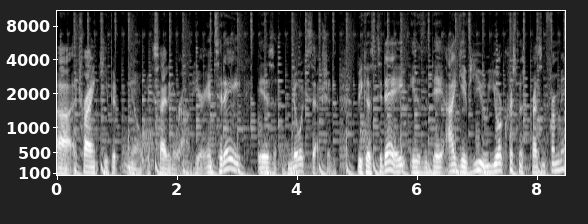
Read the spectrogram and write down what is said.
Uh, I try and keep it, you know, exciting around here. And today is no exception because today is the day I give you your Christmas present from me.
